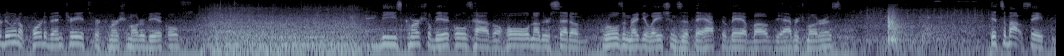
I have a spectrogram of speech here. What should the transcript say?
doing a port of entry. It's for commercial motor vehicles. These commercial vehicles have a whole nother set of rules and regulations that they have to obey above the average motorist. It's about safety.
